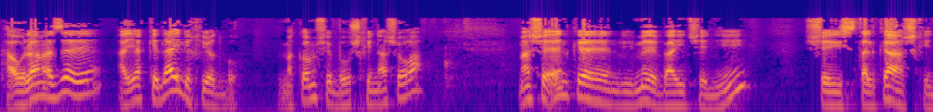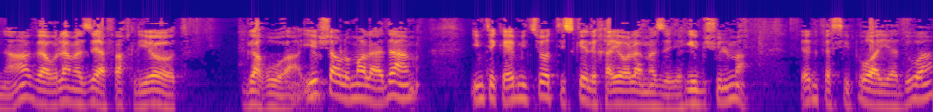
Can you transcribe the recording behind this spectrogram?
העולם הזה היה כדאי לחיות בו, במקום שבו שכינה שורה. מה שאין כן בימי בית שני, שהסתלקה השכינה והעולם הזה הפך להיות גרוע, אי אפשר לומר לאדם, אם תקיים מצוות תזכה לחיי העולם הזה. יגיד בשביל מה? כן, כסיפור הידוע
